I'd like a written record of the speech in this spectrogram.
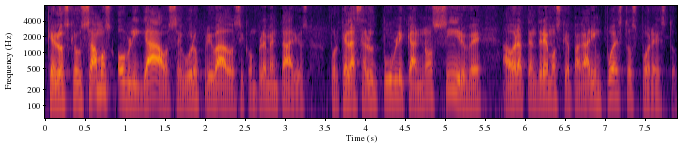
que los que usamos obligados seguros privados y complementarios, porque la salud pública no sirve, ahora tendremos que pagar impuestos por esto,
